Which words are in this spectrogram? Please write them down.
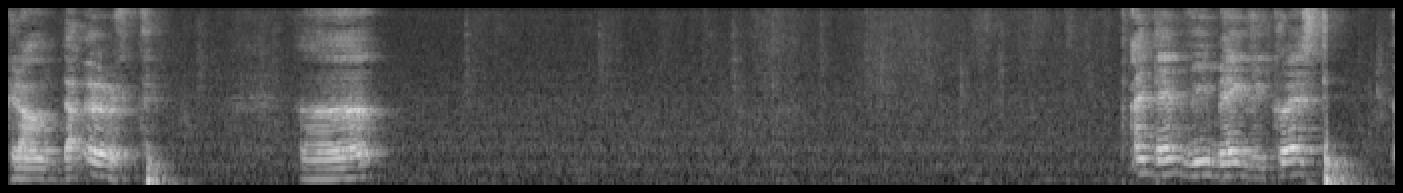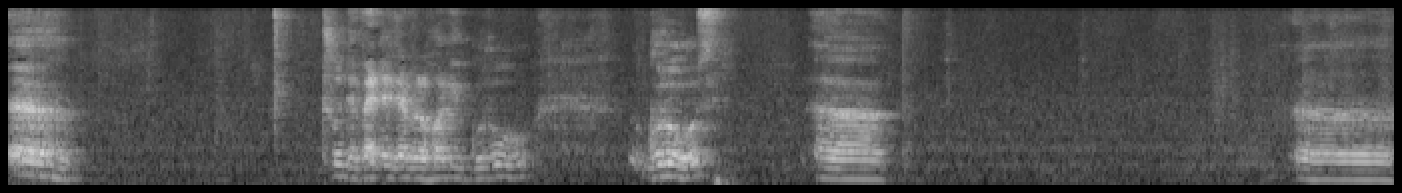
Ground, the earth. Uh, and then we make request to the venerable holy guru, gurus, uh, uh,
